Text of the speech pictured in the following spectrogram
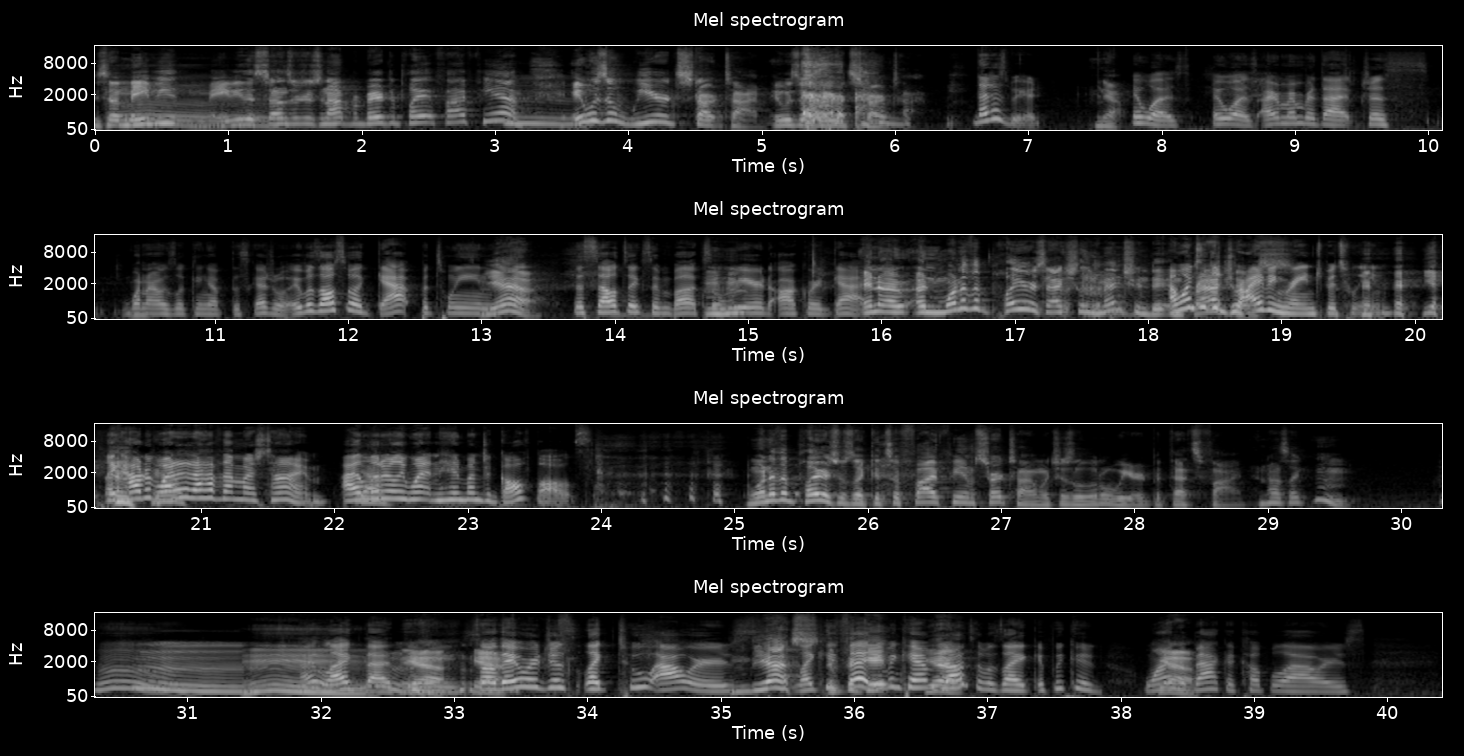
So maybe maybe the hmm. Suns are just not prepared to play at 5 p.m. Hmm. It was a weird start time. It was a weird start time. That is weird. Yeah. it was. It was. I remember that just when I was looking up the schedule. It was also a gap between Yeah. The Celtics and Bucks, a weird, awkward gap. And uh, and one of the players actually mentioned it. I went to the driving range between. yeah. Like, how did, why did I have that much time? I Yeah. literally went and hit a bunch of golf balls. One of the players was like, "It's a 5 p.m. start time, which is a little weird, but that's fine." And I was like, "Hmm." Hmm. I like that. Yeah, theory. yeah. So they were just like two hours. Yes, Like he said, ga- even Cam yeah. Johnson was like, if we could wind Yeah. it back a couple hours,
